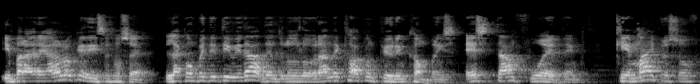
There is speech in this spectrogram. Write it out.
Y para agregar a lo que dices, José, la competitividad dentro de los grandes cloud computing companies es tan fuerte que Microsoft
